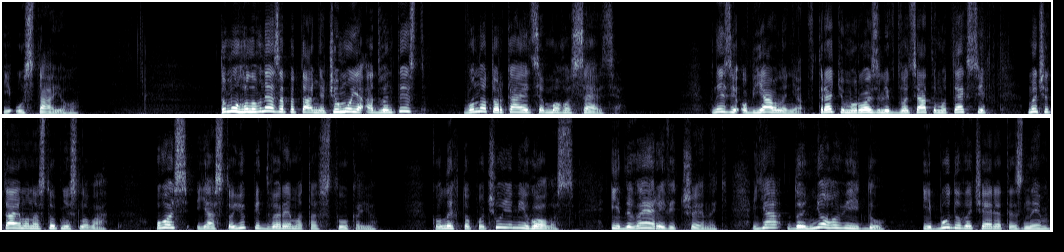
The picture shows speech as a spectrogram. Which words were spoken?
і уста його. Тому головне запитання, чому я адвентист, воно торкається мого серця. В книзі об'явлення в 3 розділі, в 20 тексті, ми читаємо наступні слова. Ось я стою під дверима та стукаю. Коли хто почує мій голос і двері відчинить, я до нього війду і буду вечеряти з ним,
